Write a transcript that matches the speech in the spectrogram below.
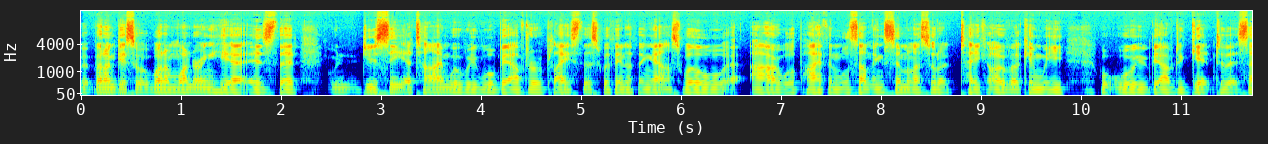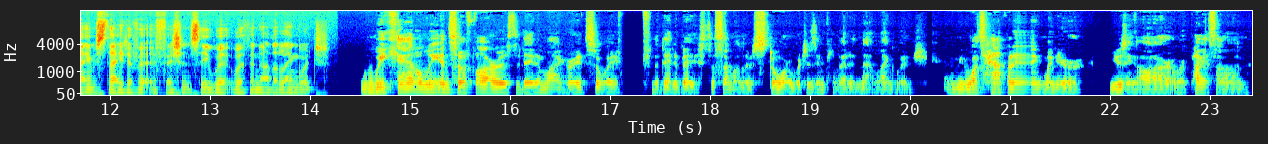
But, but I'm guess what I'm wondering here is that do you see a time where we will be able to replace this with anything else? Will uh, R, will Python, will something similar sort of take over? Can we will we be able to get to that same state of efficiency with, with another language? We can only insofar as the data migrates away from the database to some other store which is implemented in that language. I mean, what's happening when you're using R or Python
